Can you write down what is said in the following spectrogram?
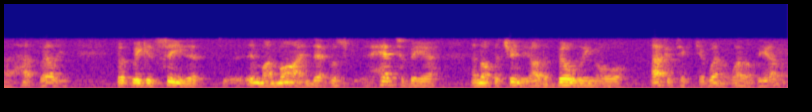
uh, Hutt Valley. But we could see that uh, in my mind that was had to be a, an opportunity, either building or architecture, one one or the other,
